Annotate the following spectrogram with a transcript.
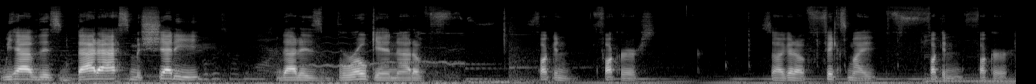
we have this badass machete that is broken out of fucking fuckers. So I gotta fix my fucking fucker.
